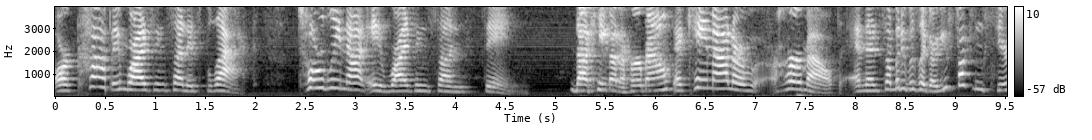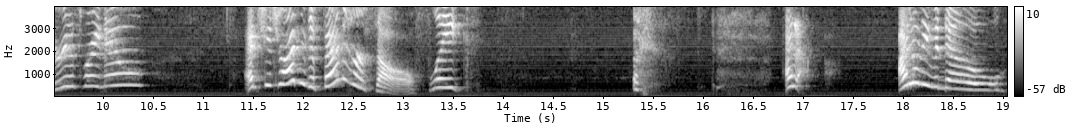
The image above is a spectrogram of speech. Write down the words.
Our cop in Rising Sun is black. Totally not a Rising Sun thing. That came out of her mouth. That came out of her mouth. And then somebody was like, Are you fucking serious right now? And she tried to defend herself. Like, and I don't even know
